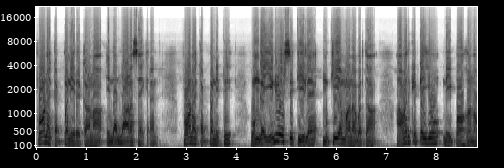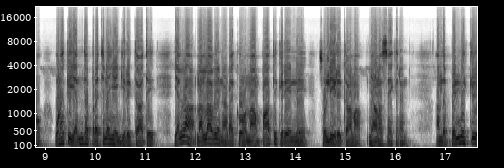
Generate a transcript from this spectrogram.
ஃபோனை கட் பண்ணியிருக்கானா இந்த ஞானசேகரன். ஃபோனை கட் பண்ணிவிட்டு உங்கள் யூனிவர்சிட்டியில் முக்கியமானவர் தான் அவர்கிட்டயும் நீ போகணும். உனக்கு எந்த பிரச்சனையும் இருக்காது. எல்லாம் நல்லாவே நடக்கும். நான் பார்த்துக்கிறேன்னு சொல்லியிருக்கானா ஞானசேகரன். அந்த பெண்ணுக்கு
